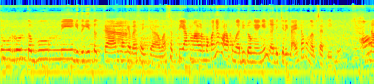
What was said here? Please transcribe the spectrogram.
turun ke bumi gitu-gitu kan pakai bahasa Jawa. Setiap malam pokoknya kalau aku nggak didongengin nggak diceritain tuh aku nggak bisa tidur Oh. nah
